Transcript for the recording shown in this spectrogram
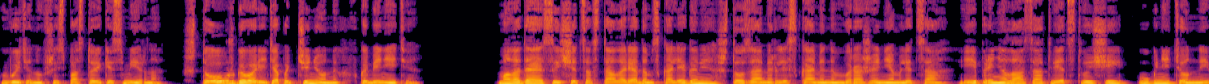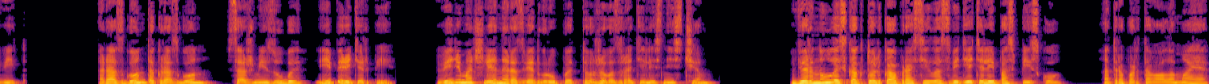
вытянувшись по стойке смирно. Что уж говорить о подчиненных в кабинете. Молодая сыщица встала рядом с коллегами, что замерли с каменным выражением лица, и приняла соответствующий угнетенный вид. Разгон так разгон, сожми зубы и перетерпи. Видимо, члены разведгруппы тоже возвратились ни с чем. Вернулась, как только опросила свидетелей по списку, отрапортовала Майя,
